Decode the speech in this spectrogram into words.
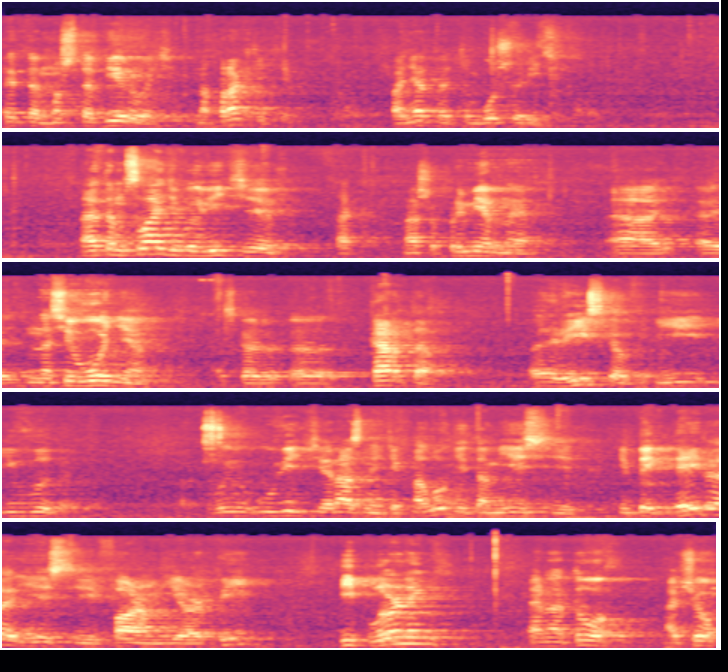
это масштабировать на практике, понятно, тем больше риск. На этом слайде вы видите так, наша примерная э, э, на сегодня, скажем, э, карта э, рисков и, и выгод. Вы увидите разные технологии, там есть и, и Big Data, есть и Farm ERP, Deep Learning, наверное, то, о чем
